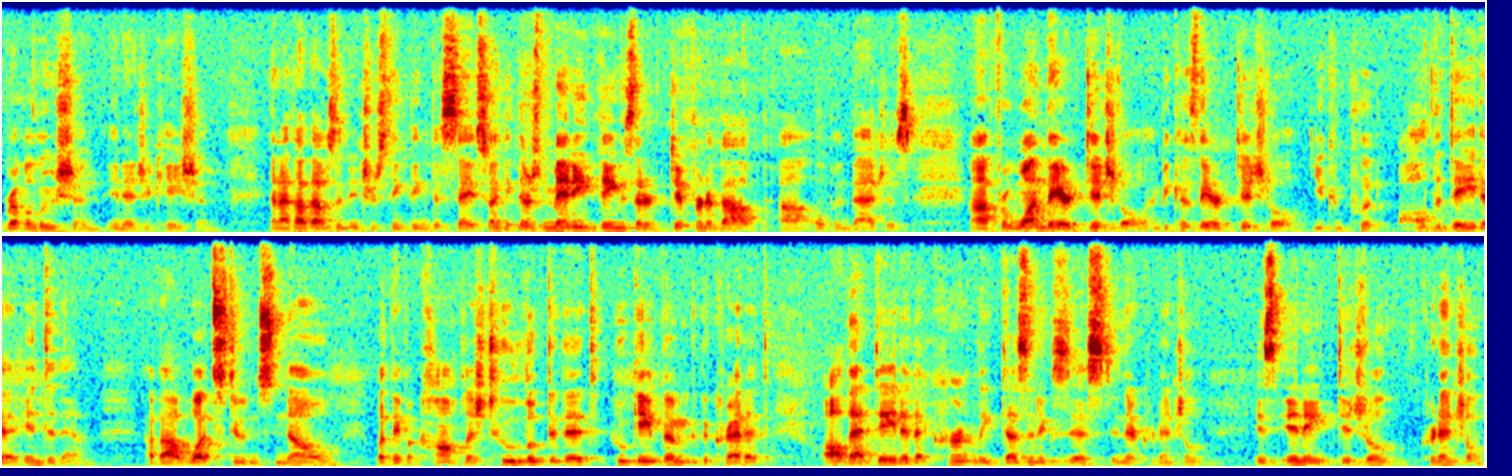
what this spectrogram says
revolution in education. And I thought that was an interesting thing to say. So I think there's many things that are different about uh, open badges. Uh, for one, they are digital, and because they are digital, you can put all the data into them about what students know, what they've accomplished, who looked at it, who gave them the credit. All that data that currently doesn't exist in their credential is in a digital credential.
